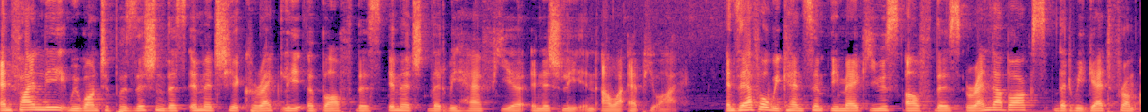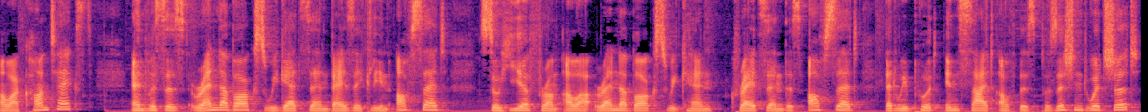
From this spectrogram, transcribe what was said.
And finally, we want to position this image here correctly above this image that we have here initially in our app UI. And therefore we can simply make use of this render box that we get from our context. And with this render box, we get then basically an offset. So here from our render box, we can create then this offset that we put inside of this positioned widget.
